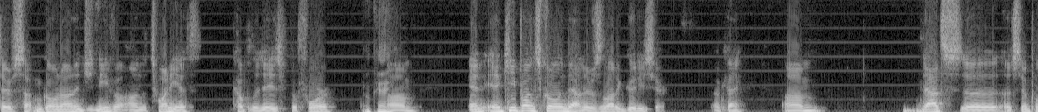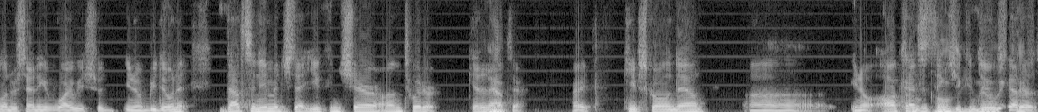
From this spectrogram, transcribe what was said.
there's something going on in Geneva on the 20th, a couple of days before. okay. Um, and, and keep on scrolling down. There's a lot of goodies here. Okay. Um, that's a, a simple understanding of why we should, you know, be doing it. That's an image that you can share on Twitter. Get it Yep. out there, right? Keep scrolling down. Uh, you know, all kinds of things you can do. We got a,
